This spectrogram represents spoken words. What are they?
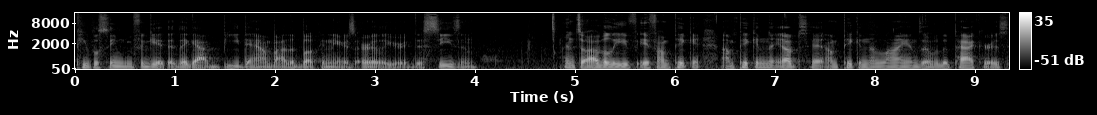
people seem to forget that they got beat down by the Buccaneers earlier this season. And so I believe if I'm picking, I'm picking the upset. I'm picking the Lions over the Packers,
